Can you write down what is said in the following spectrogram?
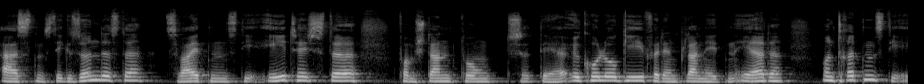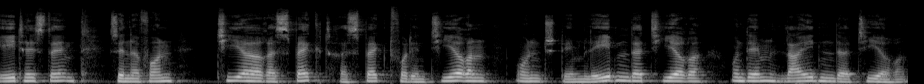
erstens die gesündeste, zweitens die ethischste vom Standpunkt der Ökologie für den Planeten Erde und drittens die ethischste im Sinne von Tierrespekt, Respekt vor den Tieren und dem Leben der Tiere und dem Leiden der Tiere.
